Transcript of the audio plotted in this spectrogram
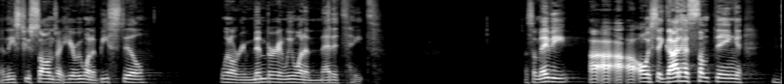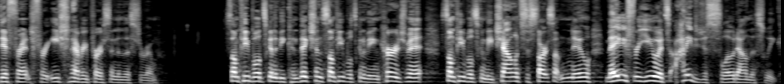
And these two Psalms right here, we want to be still, we want to remember, and we want to meditate. And so maybe I, I, I always say God has something different for each and every person in this room. Some people it's going to be conviction. Some people it's going to be encouragement. Some people it's going to be challenge to start something new. Maybe for you it's, I need to just slow down this week.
